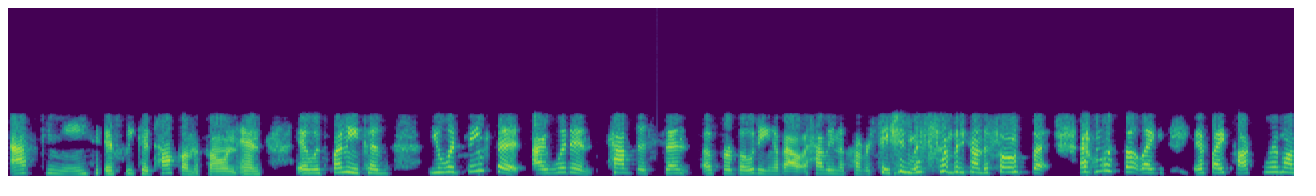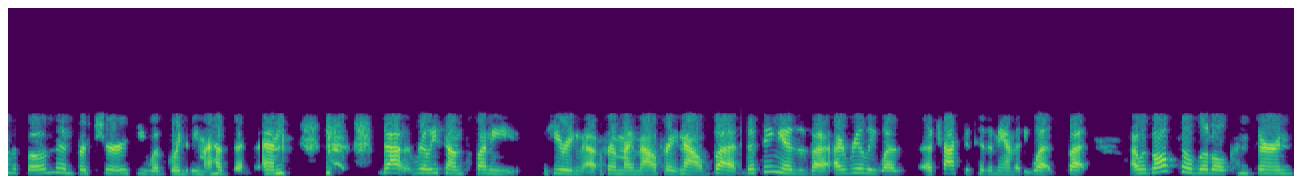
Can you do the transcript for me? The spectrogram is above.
asking me if we could talk on the phone. And it was funny because you would think that I wouldn't have this sense of foreboding about having a conversation with somebody on the phone, but I almost felt like if I talked to him on the phone, then for sure he was going to be my husband. And that really sounds funny hearing that from my mouth right now. But the thing is, is that I really was attracted to the man that he was. But I was also a little concerned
